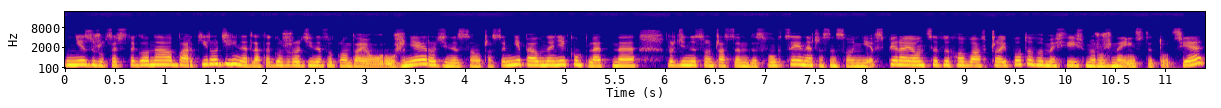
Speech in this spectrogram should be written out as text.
nie zrzucać tego na barki rodziny, dlatego że rodziny wyglądają różnie, rodziny są czasem niepełne, niekompletne, rodziny są czasem dysfunkcyjne, czasem są niewspierające wychowawczo i po to wymyśliliśmy różne instytucje,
